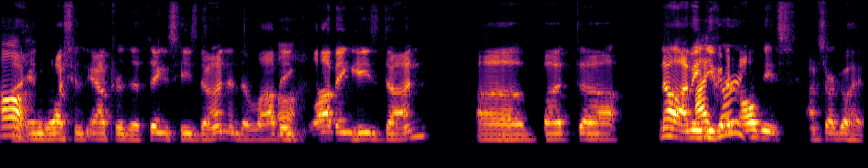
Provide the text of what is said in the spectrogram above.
uh, oh. uh, in Washington after the things he's done and the lobbying oh. lobbying he's done. Uh, but uh, no, I mean, I you heard, got all these. I'm sorry. Go ahead.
